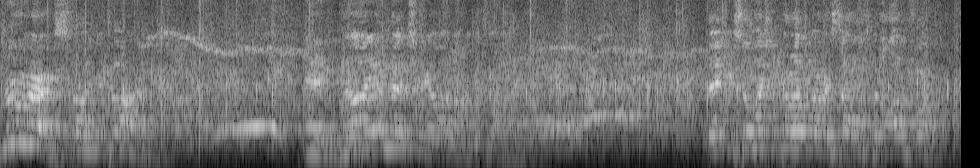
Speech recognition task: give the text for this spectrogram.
Drew Hurst on guitar. And Brian Metrion on guitar. Thank you so much for coming out to my recital. It's been a lot of fun.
